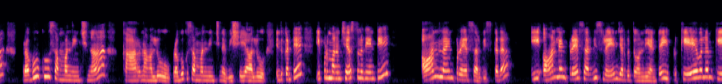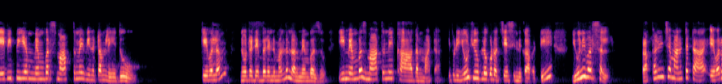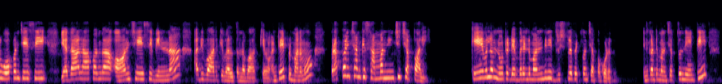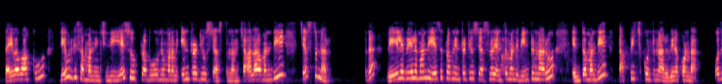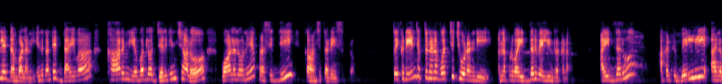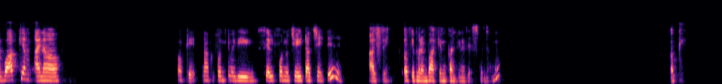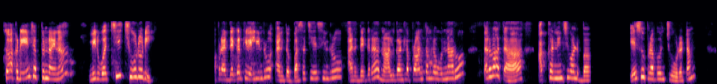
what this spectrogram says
ప్రభువుకు సంబంధించిన కారణాలు ప్రభుకు సంబంధించిన విషయాలు. ఎందుకంటే ఇప్పుడు మనం చేస్తున్నది ఏంటి? ఆన్లైన్ ప్రేయర్ సర్వీస్ కదా? ఈ ఆన్లైన్ ప్రేయర్ సర్వీస్లో ఏం జరుగుతోంది అంటే ఇప్పుడు కేవలం కేబిపిఎం మెంబర్స్ మాత్రమే వినటం లేదు. కేవలం నూట మంది ఉన్నారు మెంబర్స్. ఈ మెంబర్స్ మాత్రమే కాదనమాట ఇప్పుడు యూట్యూబ్లో కూడా వచ్చేసింది కాబట్టి యూనివర్సల్ ప్రపంచం అంతటా ఎవరు ఓపెన్ చేసి యథాలాపంగా ఆన్ చేసి విన్నా అది వారికి వెళ్తున్న వాక్యం. అంటే ఇప్పుడు మనము ప్రపంచానికి సంబంధించి చెప్పాలి. కేవలం నూట మందిని దృష్టిలో పెట్టుకొని చెప్పకూడదు. ఎందుకంటే మనం చెప్తుంది ఏంటి? దైవవాక్కు దేవుడికి సంబంధించింది. యేసు ప్రభువును మనం ఇంట్రొడ్యూస్ చేస్తున్నాం. చాలా మంది చేస్తున్నారు. కదా? వేల వేల మంది యేసు ప్రభుని ఇంట్రొడ్యూస్ చేస్తున్నారు. ఎంతో మంది వింటున్నారు ఎంతో మంది తప్పించుకుంటున్నారు వినకుండా. వదిలేద్దాం వాళ్ళని. ఎందుకంటే దైవ కార్యం ఎవరిలో జరిగించాలో వాళ్ళలోనే ప్రసిద్ధి కాంచుతాడు యేసు సో ఇక్కడ ఏం చెప్తున్నా వచ్చి చూడండి అన్నప్పుడు ఆ ఇద్దరు వెళ్ళిండ్రు అక్కడ. ఆ ఇద్దరు అక్కడికి వెళ్ళి ఆయన వాక్యం ఆయన ఓకే నాకు కొంచెం ఇది సెల్ ఫోన్ చేయి టచ్ అయితే ఆగిపోయింది. ఓకే మనం వాక్యం కంటిన్యూ చేసుకుందాము. ఓకే. సో అక్కడ ఏం చెప్తుండ ఆయన? మీరు వచ్చి చూడుడి. అప్పుడు ఆయన దగ్గరికి వెళ్ళిండ్రు ఆయనతో బస చేసిండ్రు ఆయన దగ్గర నాలుగు గంటల ప్రాంతంలో ఉన్నారు. తర్వాత అక్కడి నుంచి వాళ్ళు యేసు ప్రభుని చూడటం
